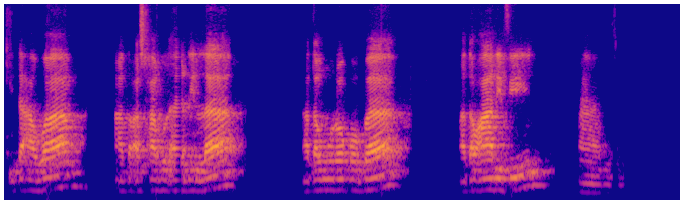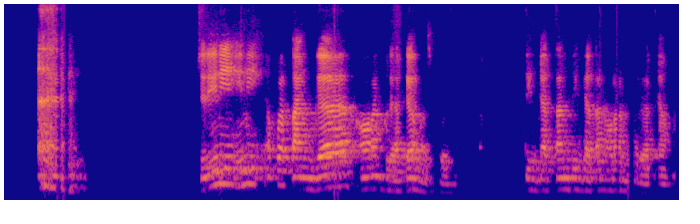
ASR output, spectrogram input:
Kita awam atau ashabul adillah atau murokoba atau arifin. Nah, gitu. Jadi ini ini apa tangga orang beragama sebenarnya. Tingkatan-tingkatan orang beragama.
